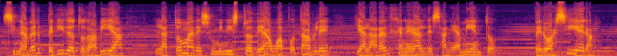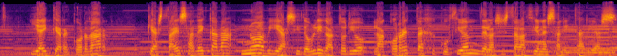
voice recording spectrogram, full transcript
sin haber pedido todavía la toma de suministro de agua potable y a la red general de saneamiento, pero así era, y hay que recordar que hasta esa década no había sido obligatorio la correcta ejecución de las instalaciones sanitarias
